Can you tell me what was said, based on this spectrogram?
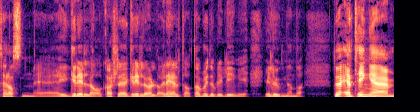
terrassen med grill og kanskje grilløl og i det hele tatt. Da begynner det å bli liv i, i lugnen, da. Du, en ting eh,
